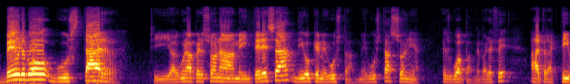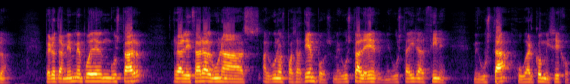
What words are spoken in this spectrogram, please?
Verbo gustar. Si alguna persona me interesa, digo que me gusta. Me gusta Sonia, es guapa, me parece atractiva. Pero también me pueden gustar realizar algunos pasatiempos. Me gusta leer, me gusta ir al cine, me gusta jugar con mis hijos.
